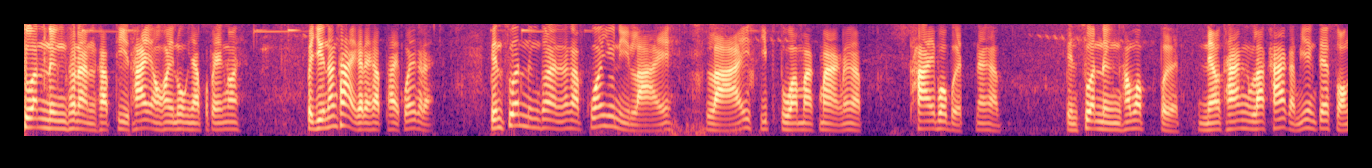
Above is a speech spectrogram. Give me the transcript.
ส่วนหนึ่งเท่านั้นครับที่ท้ายเอาให้นกยับกระแปงหน่อย ไปยืนทั้งท้ายก็ได้ครับท้ายกล้วยก็ได้เป็นส่วนหนึ่งเท่านั้นนะครับกล้วยอยู่นี่หลายหลายสิบตัวมากๆนะครับท้ายบ่เบิดนะครับ เป็นส่วนหนึ่งคำว่าเปิดแนวทางราคากับมีตั้งแต่สอง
